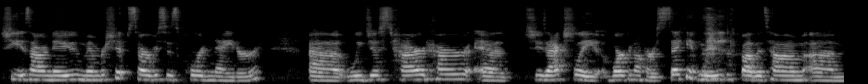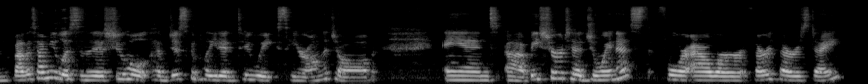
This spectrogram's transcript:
She is our new membership services coordinator. Uh, we just hired her. Uh, she's actually working on her second week. by the time um, by the time you listen to this, she will have just completed two weeks here on the job. And uh, be sure to join us for our third Thursday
